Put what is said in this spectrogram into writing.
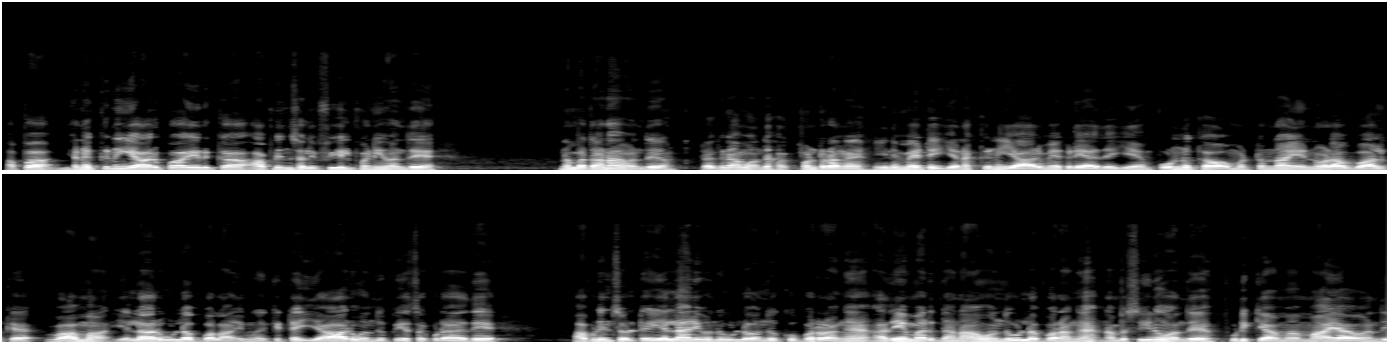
அப்பா எனக்குன்னு யாருப்பா இருக்கா? அப்படின்னு சொல்லி ஃபீல் பண்ணி வந்து நம்ம தானா வந்து ரகுராமை வந்து ஹக் பண்ணுறாங்க இனிமேட்டு எனக்குன்னு யாருமே கிடையாது. என் பொண்ணுக்காக மட்டும்தான் என்னோட வாழ்க்கை. வாமா எல்லோரும் உள்ளே போகலாம் இவங்கக்கிட்ட யாரும் வந்து பேசக்கூடாது அப்படின்னு சொல்லிட்டு எல்லாரையும் வந்து உள்ளே வந்து கூப்பிட்றாங்க. அதே மாதிரி தனாவும் வந்து உள்ளே போகிறாங்க நம்ம சீனும் வந்து பிடிக்காம மாயாவை வந்து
